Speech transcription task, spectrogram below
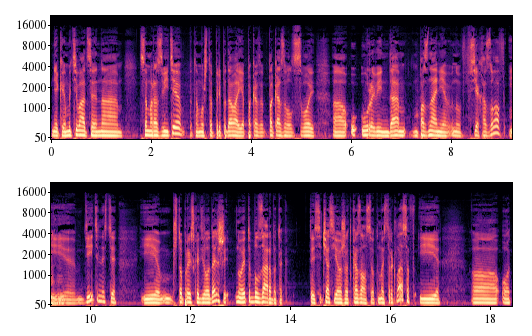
некая мотивация на саморазвитие, потому что преподавая я показывал, показывал свой у- уровень да, познания ну, всех азов и э, деятельности. И что происходило дальше? Ну, это был заработок. То есть сейчас я уже отказался от мастер-классов и э, от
